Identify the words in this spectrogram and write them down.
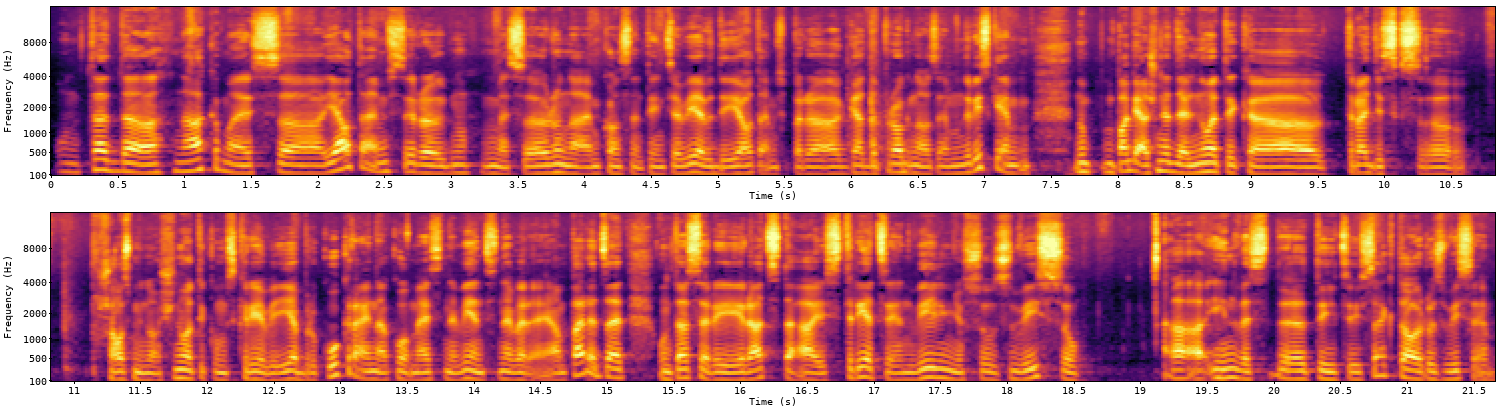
Un tad uh, nākamais uh, jautājums ir, nu, mēs runājam, Konstantīns jau ievadīja jautājumus par uh, gada prognozēm un riskiem. Nu, Pagājušajā nedēļā notika uh, traģisks. Uh, Šausminošs notikums Krievija iebruka Ukrajinā, ko mēs neviens nevarējām paredzēt. Tas arī ir atstājis triecienu viļņus uz visu investīciju sektoru, uz visiem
